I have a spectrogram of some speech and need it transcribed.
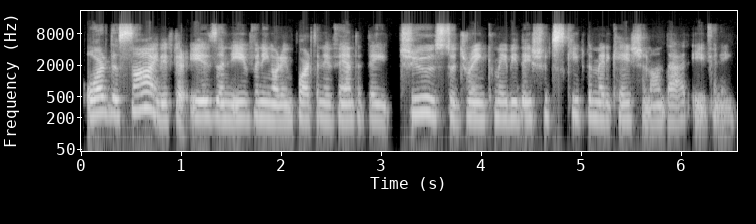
or decide if there is an evening or important event that they choose to drink? Maybe they should skip the medication on that evening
